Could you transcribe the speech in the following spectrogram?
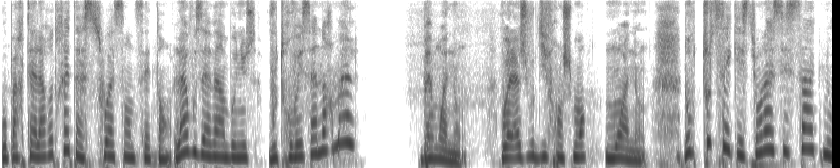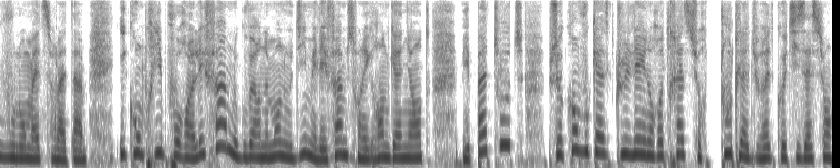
Vous partez à la retraite à 67 ans. Là, vous avez un bonus. Vous trouvez ça normal? Ben moi non. Voilà, je vous le dis franchement, moi non. Donc toutes ces questions-là, c'est ça que nous voulons mettre sur la table, y compris pour euh, les femmes. Le gouvernement nous dit, mais les femmes sont les grandes gagnantes. Mais pas toutes, puisque quand vous calculez une retraite sur toute la durée de cotisation,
